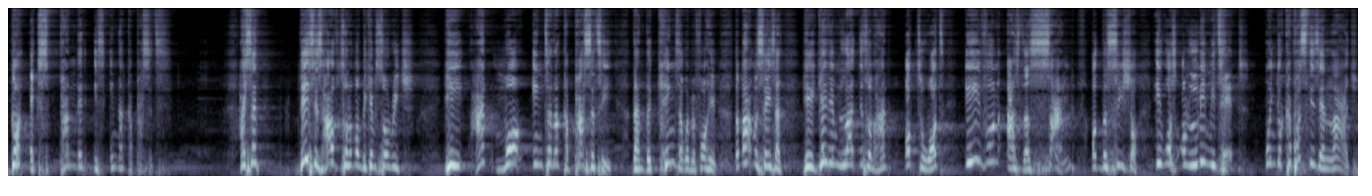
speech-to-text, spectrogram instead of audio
God expanded his inner capacity. I said, This is how Solomon became so rich. He had more internal capacity than the kings that were before him. The Bible says that he gave him largeness of heart up to what? Even as the sand of the seashore. It was unlimited. When your capacity is enlarged,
